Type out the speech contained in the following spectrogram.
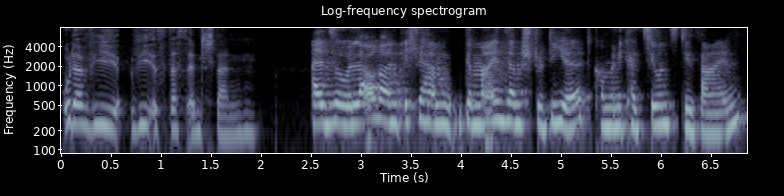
oder wie wie ist das entstanden? Also Laura und ich, wir haben gemeinsam studiert Kommunikationsdesign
